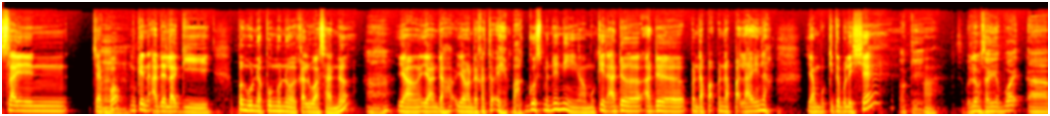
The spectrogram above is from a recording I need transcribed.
selain chatbot hmm. mungkin ada lagi pengguna-pengguna kat luar sana Ah. yang yang dah yang dah kata eh bagus benda ni. Uh, mungkin ada ada pendapat-pendapat lain lah yang kita boleh share. Okay. Ha. Sebelum saya buat uh,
